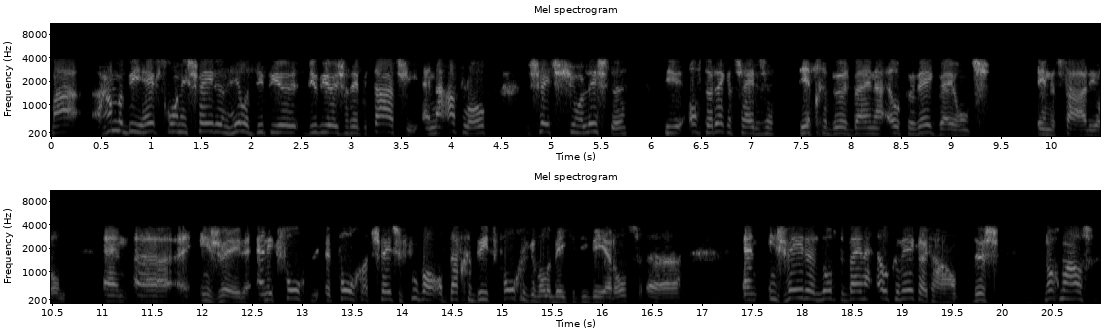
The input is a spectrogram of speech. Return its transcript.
Maar Hammerby heeft gewoon in Zweden een hele dubieuze reputatie. En na afloop de Zweedse journalisten, die off the record zeiden ze: Dit gebeurt bijna elke week bij ons in het stadion. En uh, in Zweden. En ik volg, het Zweedse voetbal op dat gebied, volg ik wel een beetje die wereld. Uh, en in Zweden loopt het bijna elke week uit de hand. Dus nogmaals,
